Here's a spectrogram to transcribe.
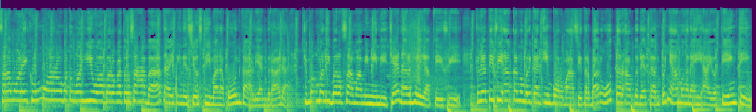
Assalamualaikum warahmatullahi wabarakatuh sahabat Aitinglisius di mana pun kalian berada. Jumpa kembali bersama Mimin di channel Hilya TV Hilya TV akan memberikan informasi terbaru terupdate tentunya mengenai Ayu Ting Ting.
